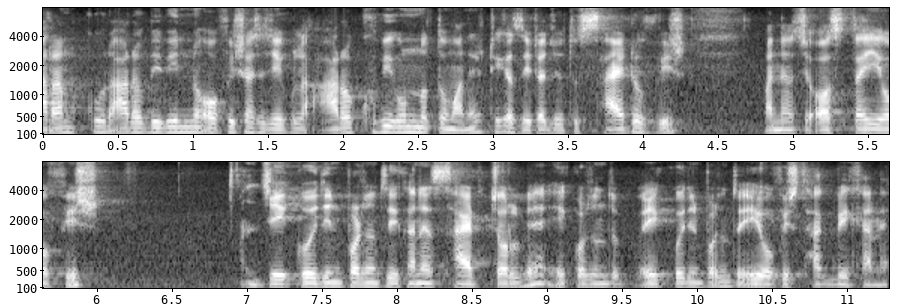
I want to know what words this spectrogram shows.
আরামকোর আরও বিভিন্ন অফিস আছে যেগুলো আরও খুবই উন্নত মানের, ঠিক আছে? এটা যেহেতু সাইড অফিস মানে হচ্ছে অস্থায়ী অফিস। যে কয়দিন পর্যন্ত এখানে সাইট চলবে এই পর্যন্ত, এই কয়দিন পর্যন্ত এই অফিস থাকবে এখানে।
